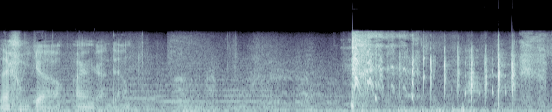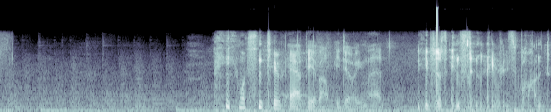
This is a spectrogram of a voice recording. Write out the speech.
There we go. Iron God down. wasn't too happy about me doing that. He just instantly respawned.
